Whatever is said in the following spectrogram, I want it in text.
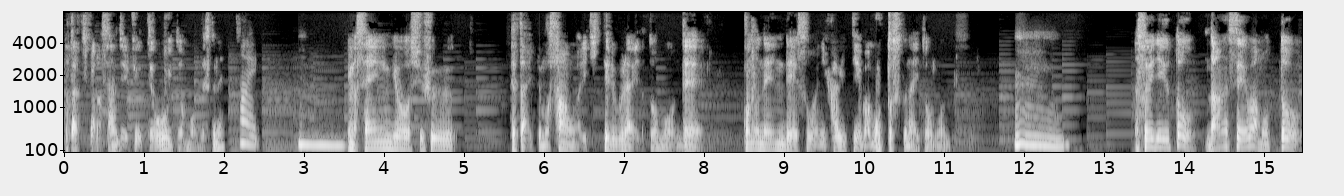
20歳から39って多いと思うんですね。はい。うん。今、専業主婦世帯ってもう3割切ってるぐらいだと思うんで、この年齢層に限って言えばもっと少ないと思うんです。うん。それで言うと、男性はもっと、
